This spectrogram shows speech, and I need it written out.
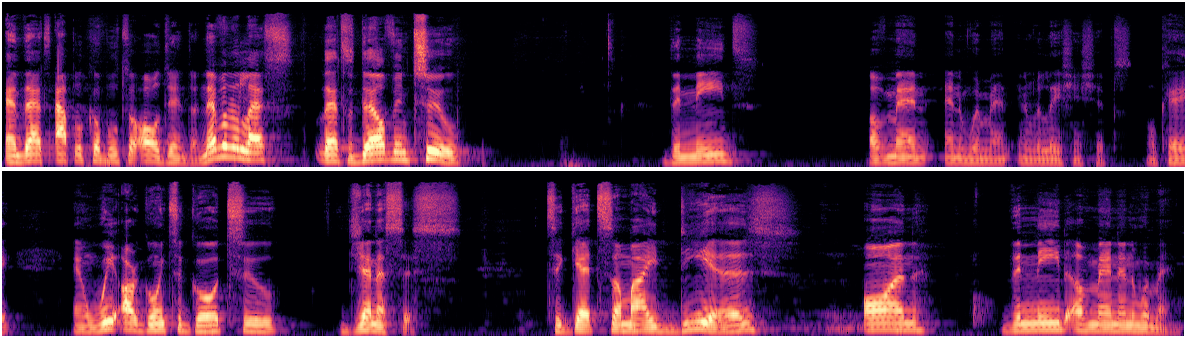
and that's applicable to all gender. Nevertheless, let's delve into the needs of men and women in relationships. Okay. And we are going to go to Genesis to get some ideas on the need of men and women.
